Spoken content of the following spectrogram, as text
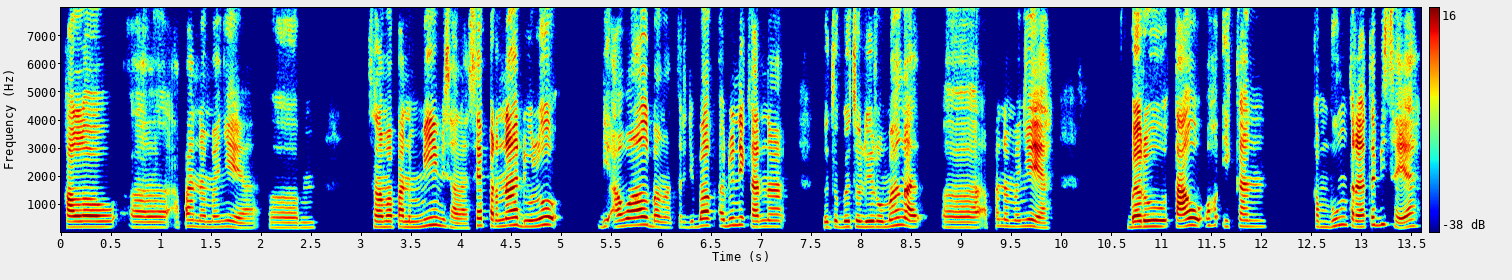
kalau uh, apa namanya ya um, selama pandemi misalnya saya pernah dulu di awal banget terjebak aduh nih karena betul-betul di rumah nggak uh, apa namanya ya baru tahu oh ikan kembung ternyata bisa ya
